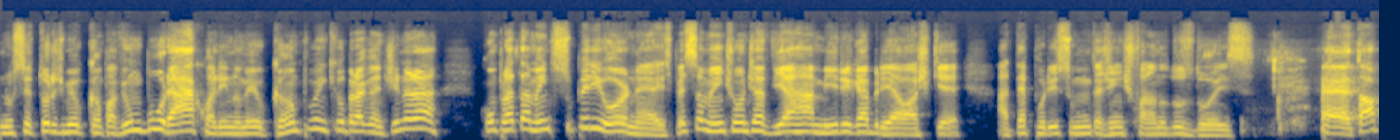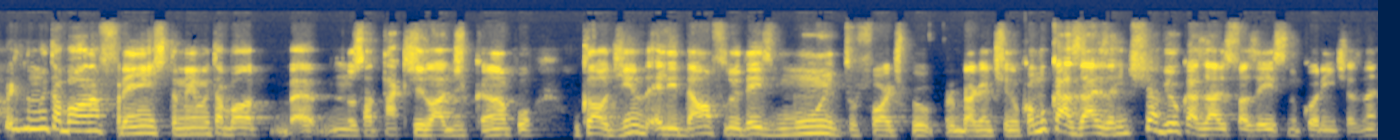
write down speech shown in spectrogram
no setor de meio campo. Havia um buraco ali no meio campo em que o Bragantino era completamente superior, né? Especialmente onde havia Ramiro e Gabriel. Acho que até por isso muita gente falando dos dois. É, tava perdendo muita bola na frente também, muita bola é, nos ataques de lado de campo. O Claudinho, ele dá uma fluidez muito forte pro, pro Bragantino. Como o Casares, a gente já viu o Casares fazer isso no Corinthians, né?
